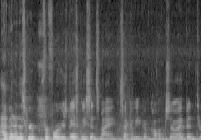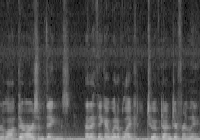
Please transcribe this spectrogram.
have been in this group for four years, basically since my second week of college. So I've been through a lot. There are some things that I think I would have liked to have done differently.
